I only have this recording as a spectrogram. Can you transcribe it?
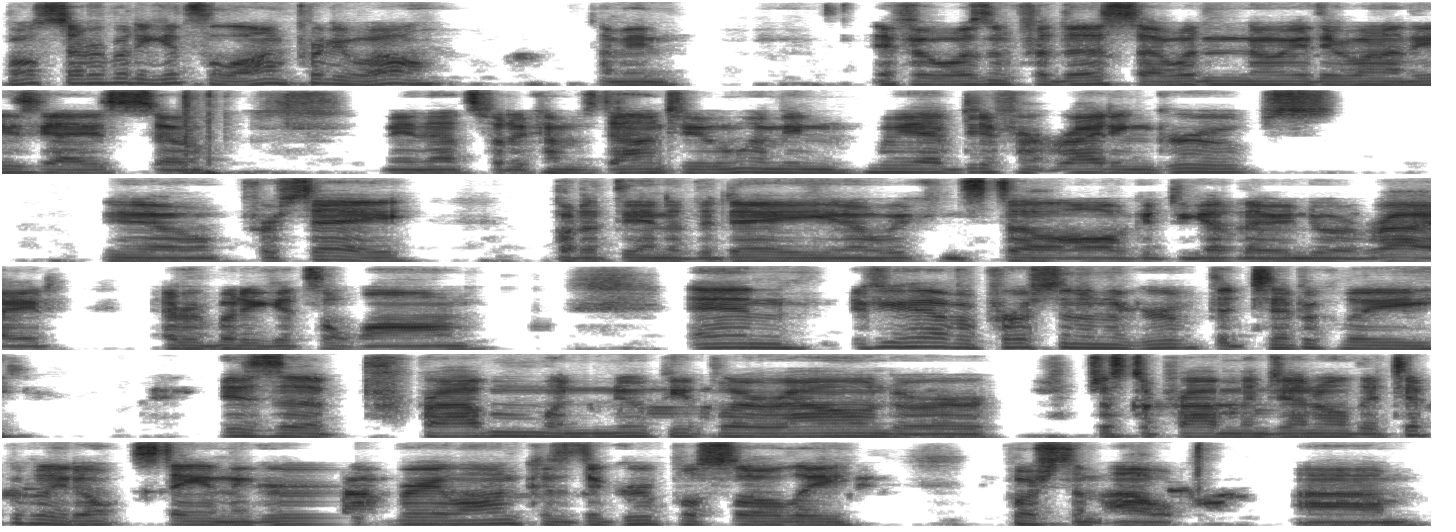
Most everybody gets along pretty well. I mean, if it wasn't for this, I wouldn't know either one of these guys. So, I mean, that's what it comes down to. I mean, we have different riding groups, you know, per se, but at the end of the day, you know, we can still all get together and do a ride. Everybody gets along. And if you have a person in the group that typically is a problem when new people are around or just a problem in general, they typically don't stay in the group very long because the group will slowly push them out. Um,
